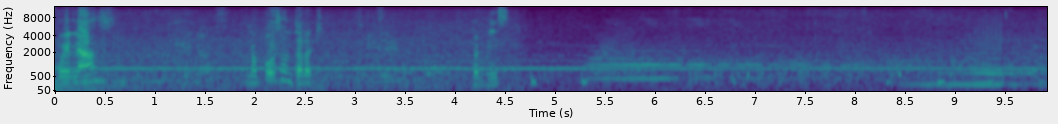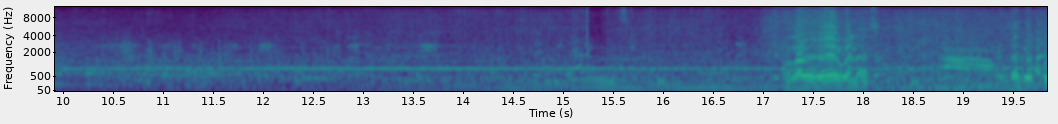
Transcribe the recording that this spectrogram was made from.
Buenas. ¿Me puedo sentar aquí? Permiso. Hola, bebé, buenas. ¿Verdad que tú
